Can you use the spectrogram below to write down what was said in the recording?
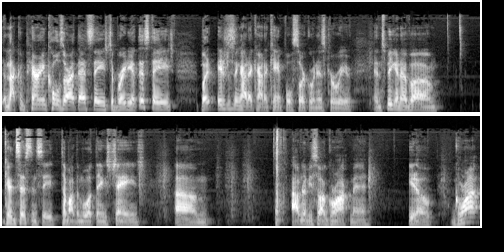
I'm not comparing Kosar at that stage to Brady at this stage, but interesting how that kind of came full circle in his career. And speaking of um, consistency, talking about the more things change, um, I don't know if you saw Gronk, man. You know, Gronk,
